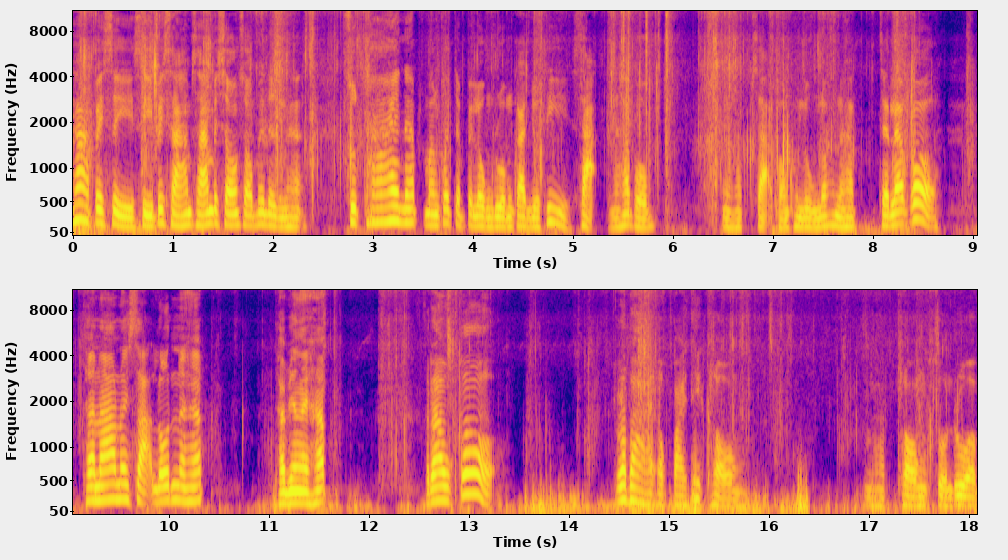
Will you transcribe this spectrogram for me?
ห้าไปสี่สี่ไปสามสามไปสองสองไปหนึ่งนะฮะ สุดท้ายนะครับมันก็จะไปลงรวมกันอยู่ที่สระนะครับผมนะครับสระของคุณลุงเนาะนะครับ เสร็จแล้วก็ถ้าน้ำในสระล้นนะครับ ทำยังไงครับ เราก็ระบายออกไปที่คลองนะครับคลองส่วนรวม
